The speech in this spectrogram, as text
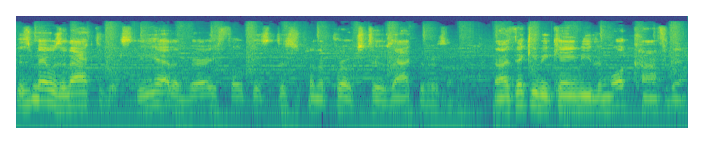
This man was an activist. He had a very focused, disciplined approach to his activism. And I think he became even more confident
